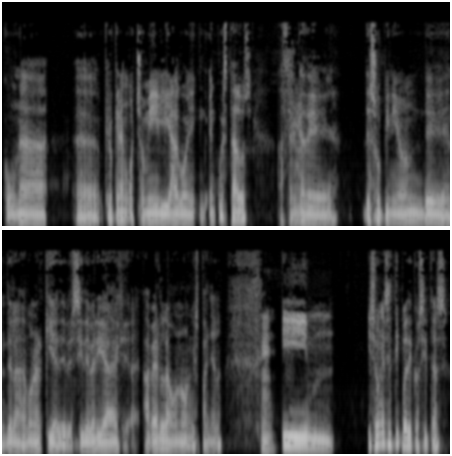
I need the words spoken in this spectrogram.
con una, eh, creo que eran 8.000 y algo encuestados acerca hmm. de, de su opinión de, de, la monarquía, de si debería haberla o no en España, ¿no? Hmm. Y, y, son ese tipo de cositas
